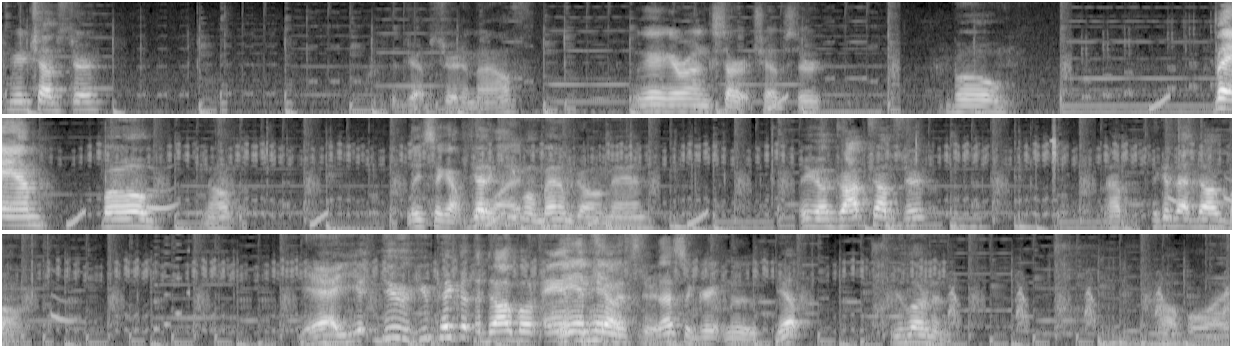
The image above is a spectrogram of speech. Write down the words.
Come here, Chubster. The Chubster in the mouth. We gotta get running start, Chubster. Boom. Bam. Boom. Nope. At least I got You gotta keep momentum going, man. There you go. Drop Chubster. Now pick up that dog bone. Yeah, you, dude, you picked up the dog bone and, And the chubster. That's a great move. Yep. You're learning. Oh boy.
